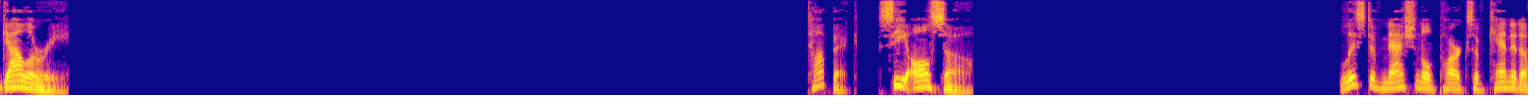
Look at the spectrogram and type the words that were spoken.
Gallery See also. List of national parks of Canada.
